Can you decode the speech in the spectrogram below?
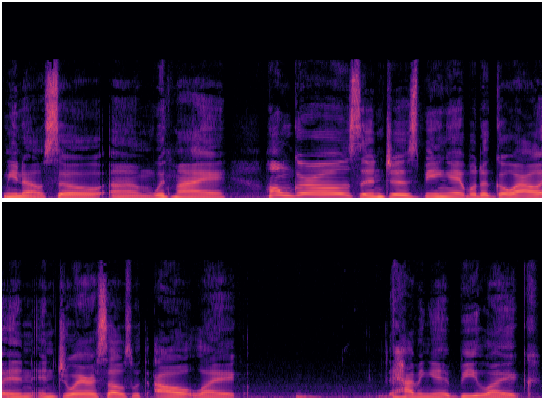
you know, so um with my homegirls and just being able to go out and enjoy ourselves without like having it be like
